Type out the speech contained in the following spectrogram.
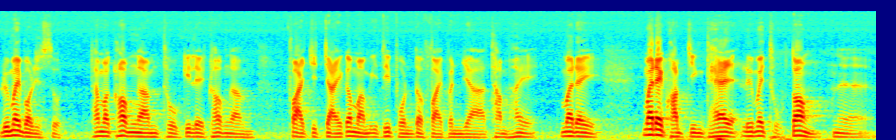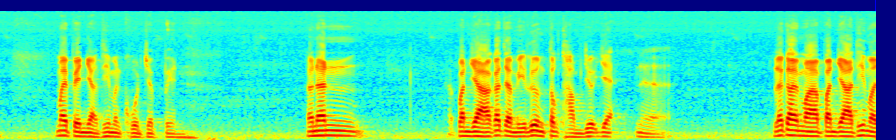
หรือไม่บริสุทธิ์ ถ้ามาครอบงำถูกกิเลสครอบงำฝ่ายจิตใจก็มามีอิทธิพลต่อฝ่ายปัญญาทำให้ไม่ได้ไม่ได้ความจริงแท้หรือไม่ถูกต้องนะไม่เป็นอย่างที่มันควรจะเป็น เพราะนั้น ปัญญาก็จะมีเรื่องต้องทำเยอะแยะนะแล้วก็มาปัญญาที่มา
